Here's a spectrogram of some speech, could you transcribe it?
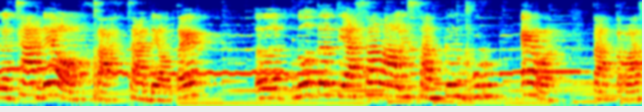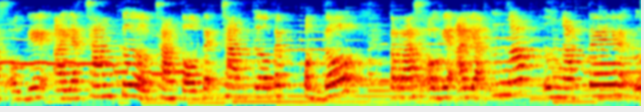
e, cadel. Tah cadel teh nu tiasa ngalisankeun huruf R tah teras oge ayah cangkel cangkel teh cangkel teh pegel. Teras oge ayah engap engap teh e,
